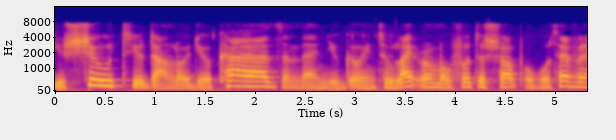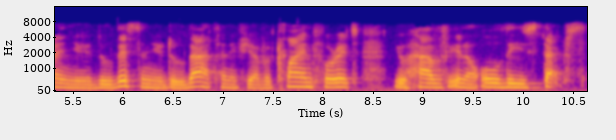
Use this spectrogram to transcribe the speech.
you shoot, you download your cards, and then you go into Lightroom or Photoshop or whatever, and you do this and you do that. And if you have a client for it, you have you know all these steps,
